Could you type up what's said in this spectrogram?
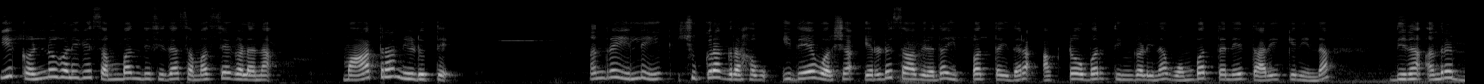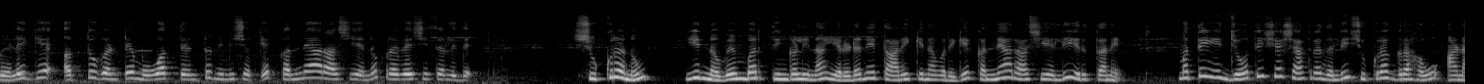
ಈ ಕಣ್ಣುಗಳಿಗೆ ಸಂಬಂಧಿಸಿದ ಸಮಸ್ಯೆಗಳನ್ನು ಮಾತ್ರ ನೀಡುತ್ತೆ. ಅಂದರೆ ಇಲ್ಲಿ ಶುಕ್ರ ಗ್ರಹವು ಇದೇ ವರ್ಷ ಎರಡು ಸಾವಿರದ ಇಪ್ಪತ್ತೈದರ ಅಕ್ಟೋಬರ್ ತಿಂಗಳಿನ ಒಂಬತ್ತನೇ ತಾರೀಕಿನಿಂದ ದಿನ, ಅಂದರೆ ಬೆಳಿಗ್ಗೆ ಹತ್ತು ಗಂಟೆ ಮೂವತ್ತೆಂಟು ನಿಮಿಷಕ್ಕೆ ಕನ್ಯಾ ರಾಶಿಯನ್ನು ಪ್ರವೇಶಿಸಲಿದೆ. ಶುಕ್ರನು ಈ ನವೆಂಬರ್ ತಿಂಗಳಿನ ಎರಡನೇ ತಾರೀಕಿನವರೆಗೆ ಕನ್ಯಾ ರಾಶಿಯಲ್ಲಿ ಇರ್ತಾನೆ ಮತ್ತು ಈ ಜ್ಯೋತಿಷ್ಯ ಶಾಸ್ತ್ರದಲ್ಲಿ ಶುಕ್ರ ಗ್ರಹವು ಹಣ,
